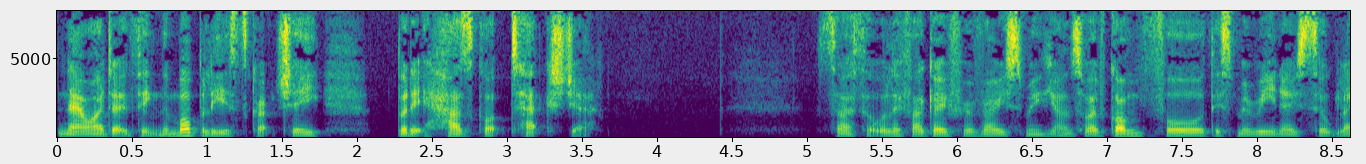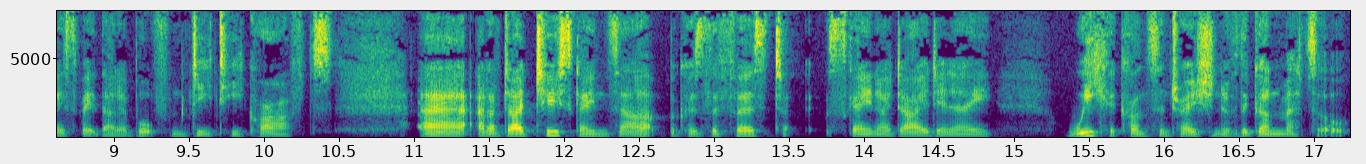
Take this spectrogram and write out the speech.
Now, I don't think the Moberly is scratchy, but it has got texture. So I thought, well, if I go for a very smooth yarn, so I've gone for this merino silk lace weight that I bought from DT Crafts, uh, and I've dyed two skeins up because the first skein I dyed in a weaker concentration of the gunmetal,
